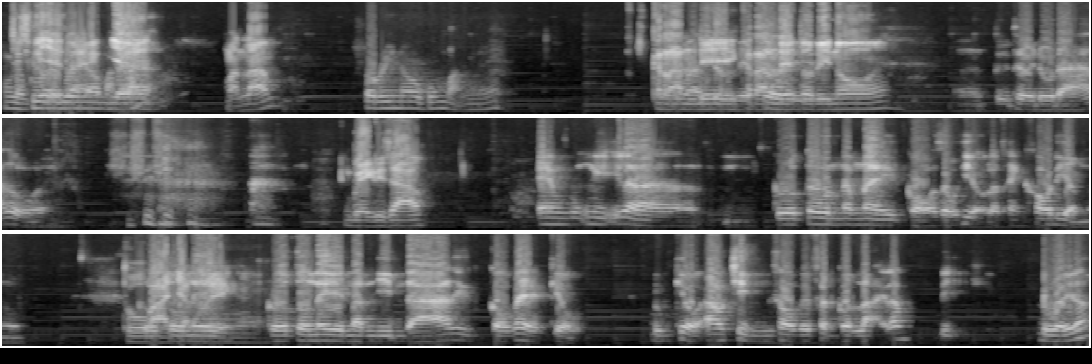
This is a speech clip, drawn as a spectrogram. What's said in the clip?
Hồi trong cái giai đoạn mạnh dạ, lắm. mạnh lắm. Torino cũng mạnh nữa. Grande Grande thời- Torino. Ấy. Ờ, từ thời đồ đá rồi. Việt thì sao? Em cũng nghĩ là Crotone năm nay có dấu hiệu là thành kho điểm rồi thua ba trận liền Crotone, Crotone mà nhìn đá thì có vẻ kiểu đúng kiểu ao trình so với phần còn lại lắm bị đuối lắm.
